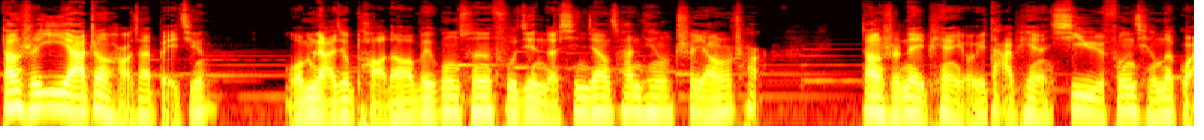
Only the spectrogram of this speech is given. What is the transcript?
当时伊牙正好在北京，我们俩就跑到魏公村附近的新疆餐厅吃羊肉串当时那片有一大片西域风情的馆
